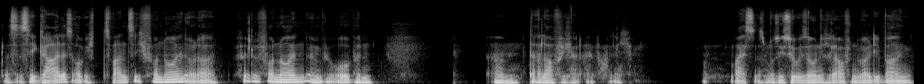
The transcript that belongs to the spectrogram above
dass es egal ist, ob ich 20 vor 9 oder Viertel vor 9 im Büro bin. Ähm, da laufe ich halt einfach nicht. Meistens muss ich sowieso nicht laufen, weil die Bahn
